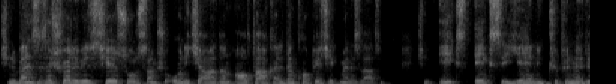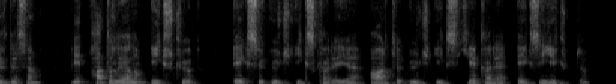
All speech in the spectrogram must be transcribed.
Şimdi ben size şöyle bir şey sorsam şu 12A'dan 6A kareden kopya çekmeniz lazım. Şimdi x eksi y'nin küpü nedir desem bir hatırlayalım. x küp eksi 3x kareye artı 3x y kare eksi y küptü.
